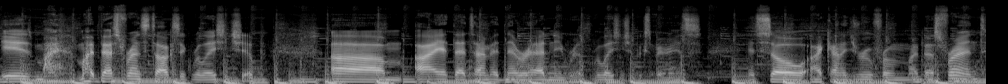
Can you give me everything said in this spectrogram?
is my my best friend's toxic relationship. Um, I at that time had never had any re- relationship experience, and so I kind of drew from my best friend.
